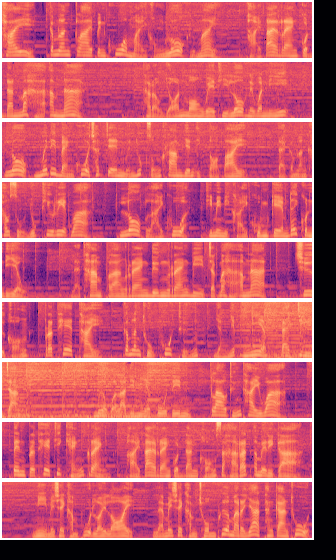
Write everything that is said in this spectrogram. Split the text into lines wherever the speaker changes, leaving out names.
ไทยกำลังกลายเป็นขั้วใหม่ของโลกหรือไม่ ภายใต้แรงกดดันมหาอำนาจ ถ้าเราย้อนมองเวทีโลกในวันนี้ โลกไม่ได้แบ่งขั้วชัดเจนเหมือนยุคสงครามเย็นอีกต่อไป แต่กำลังเข้าสู่ยุคที่เรียกว่า โลกหลายขั้วที่ไม่มีใครคุมเกมได้คนเดียว และท่ามกลางแรงดึงแรงบีบจากมหาอำนาจ ชื่อของประเทศไทยกำลังถูกพูดถึงอย่างเงียบๆแต่จริงจัง เมื่อวลาดิเมียร์ปูตินกล่าวถึงไทยว่า เป็นประเทศที่แข็งแกร่ง ภายใต้แรงกดดันของสหรัฐอเมริกา นี่ไม่ใช่คำพูดลอยๆ และไม่ใช่คำชมเพื่อมารยาททางการทูต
